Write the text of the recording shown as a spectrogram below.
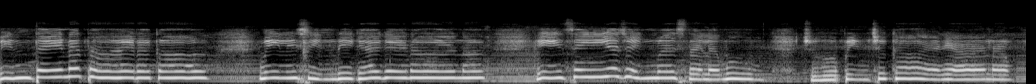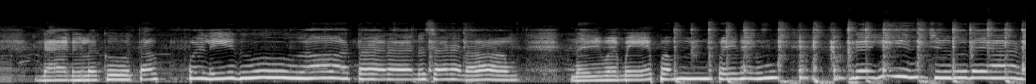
వింతైన తారక వెలిసింది గగనాన. ఈసయ్య జన్మస్థలము చూపించు కార్యాల జ్ఞానులకు చెప్పలేదు ఆ తరానుసరణ. దైవమే పంపెనను గ్రహించు హృదయాన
